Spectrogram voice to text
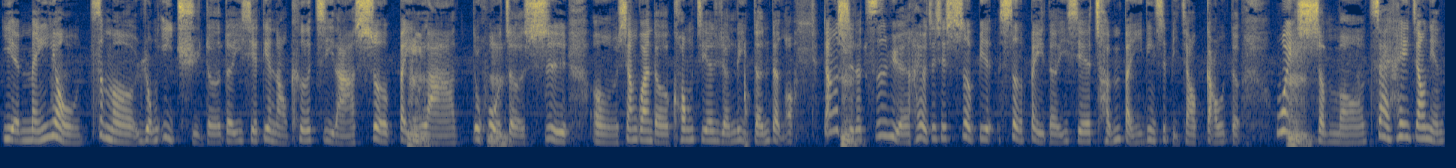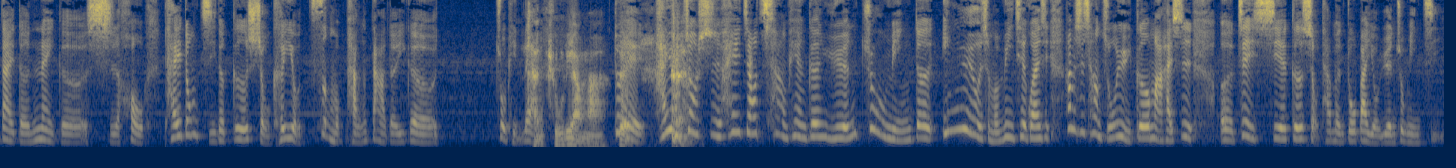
也没有这么容易取得的一些电脑科技啦、设备啦，或者是呃相关的空间、人力等等哦。当时的资源还有这些设备设备的一些成本一定是比较高的。为什么在黑胶年代的那个时候，台东籍的歌手可以有这么庞大的一个？作品量产出量啊，对，还有就是黑胶唱片跟原住民的音乐有什么密切关系？他们是唱主语歌吗？还是呃这些歌手他们多半有原住民籍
